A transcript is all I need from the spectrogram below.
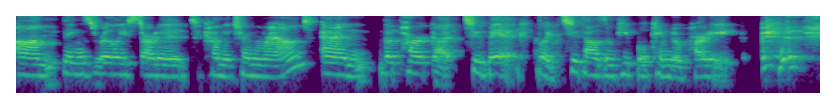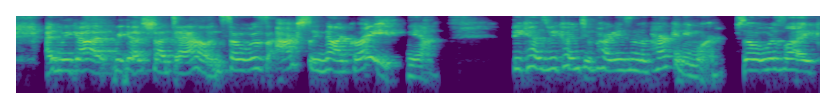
Um, things really started to kind of turn around, and the park got too big. Like 2,000 people came to a party and we got we got shut down. So it was actually not great. Yeah. Because we couldn't do parties in the park anymore. So it was like,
